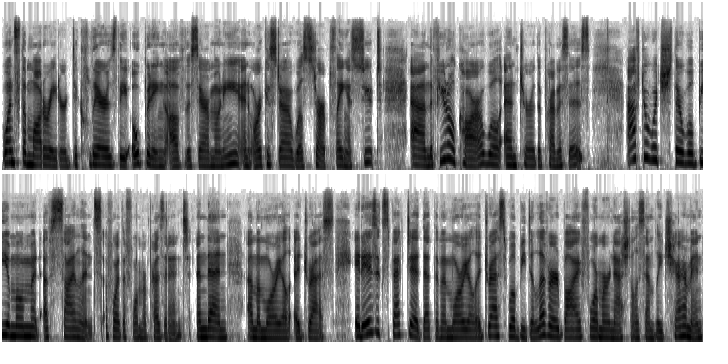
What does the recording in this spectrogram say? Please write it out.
Once the moderator declares the opening of the ceremony, an orchestra will start playing a suit and the funeral car will enter the premises. After which, there will be a moment of silence for the former president and then a memorial address. It is expected that the memorial address will be delivered by former National Assembly Chairman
